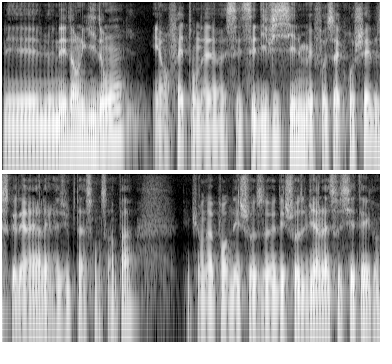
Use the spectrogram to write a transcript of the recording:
nez dans le guidon et en fait, on a c'est difficile mais il faut s'accrocher parce que derrière les résultats sont sympas et puis on apporte des choses des choses bien à la société quoi.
